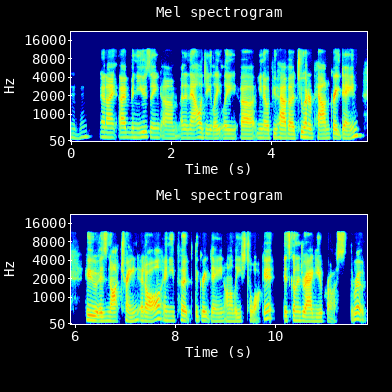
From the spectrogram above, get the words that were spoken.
Mhm. And I, I've been using um, an analogy lately. Uh, you know, if you have a 200 pound Great Dane who is not trained at all, and you put the Great Dane on a leash to walk it, it's going to drag you across the road.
